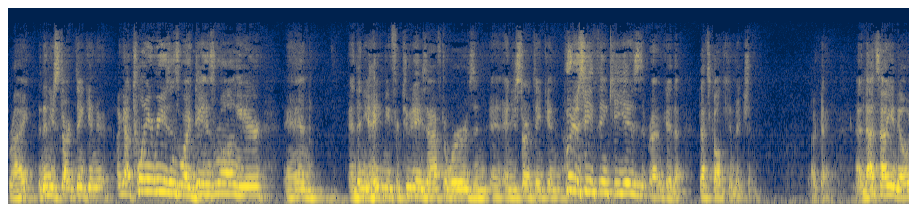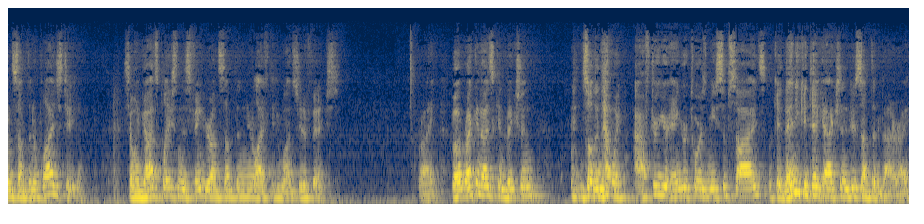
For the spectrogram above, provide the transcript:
right and then you start thinking i got 20 reasons why dan's wrong here and and then you hate me for two days afterwards and, and, and you start thinking who does he think he is? Right okay that, that's called conviction. Okay. And that's how you know when something applies to you. So when god's placing his finger on something in your life that he wants you to fix right? But recognize conviction. So then that way, after your anger towards me subsides, okay, then you can take action and do something about it, right?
